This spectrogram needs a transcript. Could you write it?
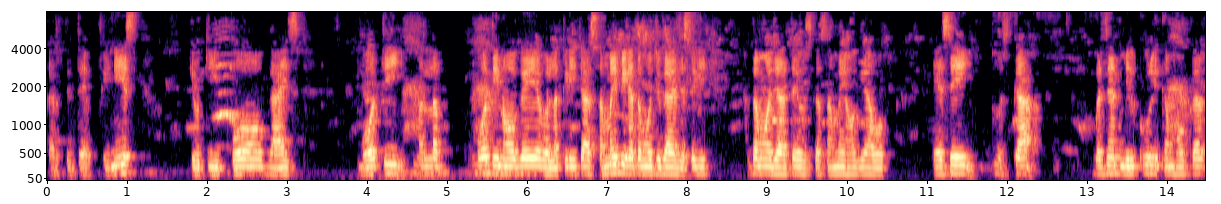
करते थे फिनिश, क्योंकि वो गाइस बहुत ही मतलब बहुत दिन हो गए, वो लकड़ी का समय भी ख़त्म हो चुका है। जैसे कि ख़त्म हो जाते, उसका समय हो गया, वो ऐसे ही उसका वज़न बिल्कुल ही कम होकर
